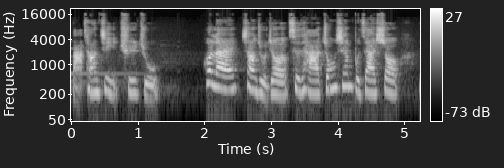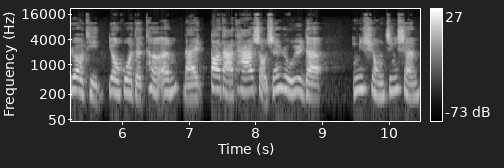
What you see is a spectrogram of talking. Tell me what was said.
把娼妓驱逐。后来上主就赐他终身不再受肉体诱惑的特恩，来报答他守身如玉的英雄精神。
